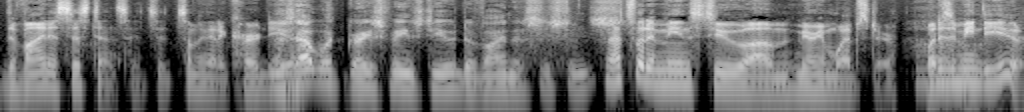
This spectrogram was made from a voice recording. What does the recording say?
divine assistance? It's it something that occurred to you. Is that what grace means to you, divine assistance? That's what it means to um, Merriam-Webster. What does it mean to you?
